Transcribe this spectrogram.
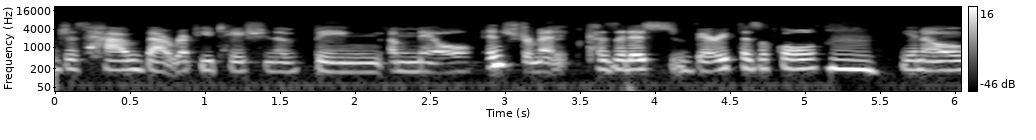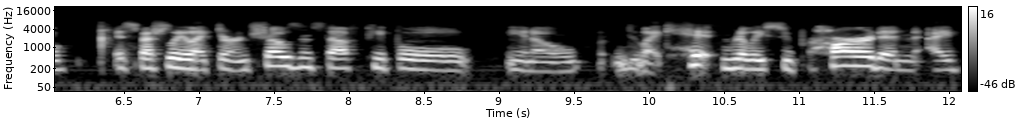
just have that reputation of being a male instrument because it is very physical. Mm. You know, especially like during shows and stuff, people, you know, like hit really super hard. And I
